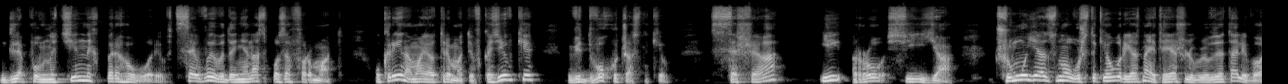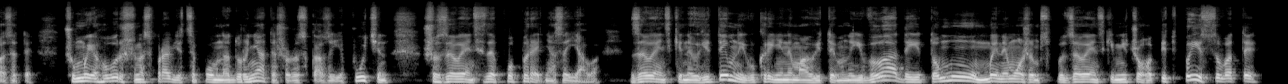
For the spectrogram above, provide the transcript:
для повноцінних переговорів. Це виведення нас поза формат. Україна має отримати вказівки від двох учасників: США і Росія. Чому я знову ж таки говорю? Я знаєте, я ж люблю в деталі влазити. Чому я говорю, що насправді це повна дурня, те, що розказує Путін, що Зеленський це попередня заява. Зеленський нелегітимний, в Україні немає легітимної влади, і тому ми не можемо з Зеленським нічого підписувати.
